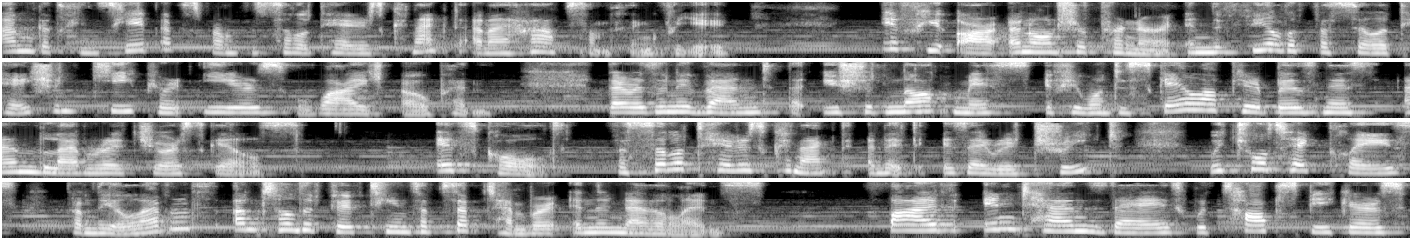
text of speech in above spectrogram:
I'm Katrien Schepers from Facilitators Connect, and I have something for you. If you are an entrepreneur in the field of facilitation, keep your ears wide open. There is an event that you should not miss if you want to scale up your business and leverage your skills. It's called Facilitators Connect and it is a retreat which will take place from the 11th until the 15th of September in the Netherlands. Five intense days with top speakers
